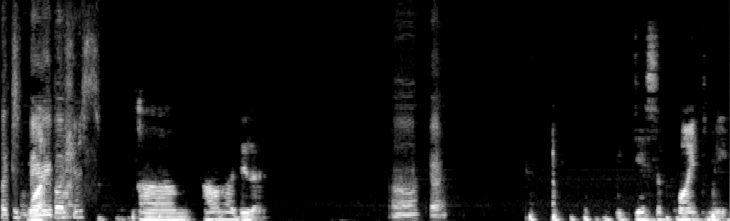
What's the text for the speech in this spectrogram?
like some What? berry bushes. Um, I don't know how to do that. Oh, okay. You disappoint me.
